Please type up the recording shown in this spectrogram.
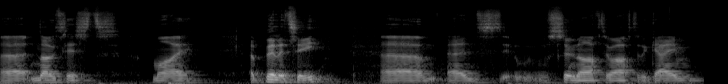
uh, noticed my ability, um, and it was soon after after the game,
